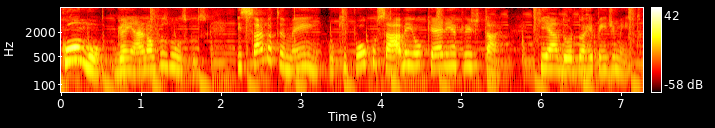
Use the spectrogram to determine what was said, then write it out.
como ganhar novos músculos. E saiba também o que poucos sabem ou querem acreditar que é a dor do arrependimento.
